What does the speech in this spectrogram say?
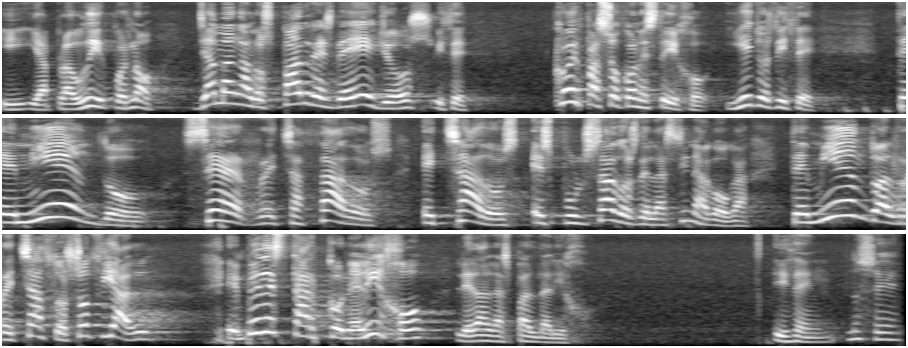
y, aplaudir, pues no, llaman a los padres de ellos dice, ¿qué pasó con este hijo? Y ellos dicen, temiendo ser rechazados, echados, expulsados de la sinagoga, temiendo al rechazo social, en vez de estar con el hijo, le dan la espalda al hijo. dicen, no sé,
